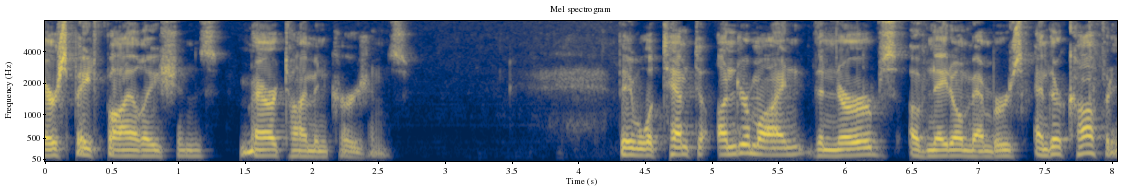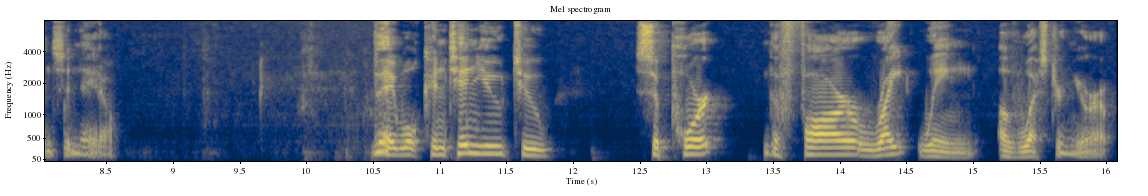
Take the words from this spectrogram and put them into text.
airspace violations, maritime incursions. They will attempt to undermine the nerves of NATO members and their confidence in NATO. They will continue to support the far right wing of Western Europe,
